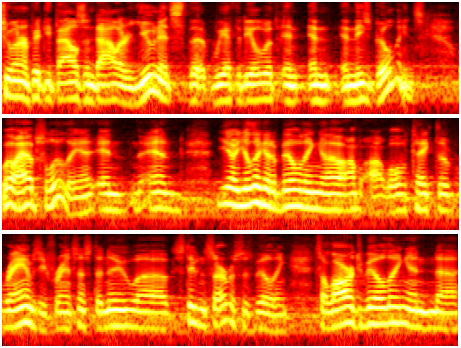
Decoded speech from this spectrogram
$250,000 units that we have to deal with in, in, in these buildings. Well, absolutely. And, and, and you know, you look at a building, uh, I will take the Ramsey, for instance, the new uh, student services building. It's a large building, and uh,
